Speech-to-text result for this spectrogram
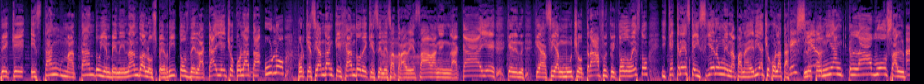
de que están matando y envenenando a los perritos de la calle Chocolata. Uno, porque se andan quejando de que se les Ah. atravesaban en la calle, que, que hacían mucho tráfico y todo esto. ¿Y qué crees que hicieron en la panadería Chocolata? ¿Qué Le ponían clavos al Ah,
